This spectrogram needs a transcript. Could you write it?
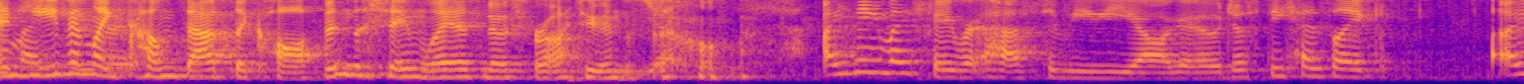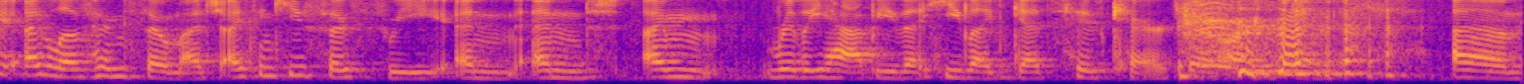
and My he even like comes out the coffin the same way as Nosferatu in the Yeah. film. I think my favorite has to be Viago, just because like I, I love him so much. I think he's so sweet, and and I'm really happy that he like gets his character arc. and, um,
